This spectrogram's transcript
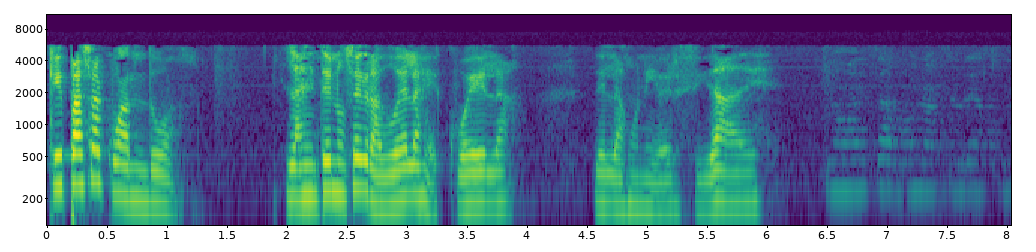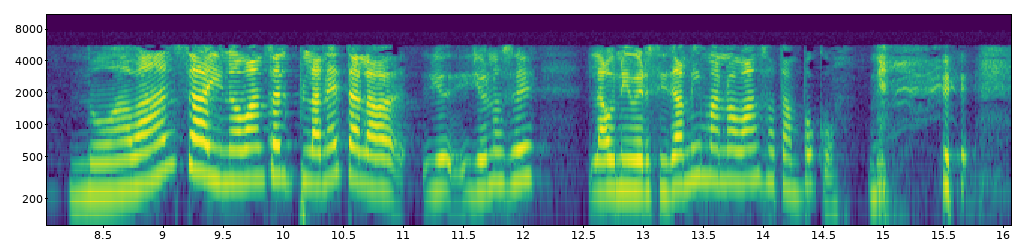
¿Qué pasa cuando la gente no se gradúa de las escuelas, de las universidades? No avanza y no avanza el planeta. La, yo, yo no sé, la universidad misma no avanza tampoco.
